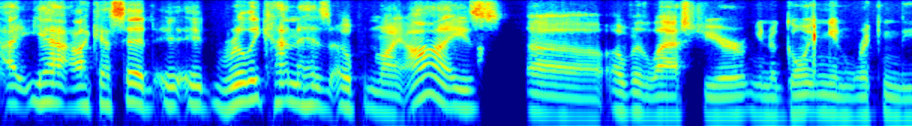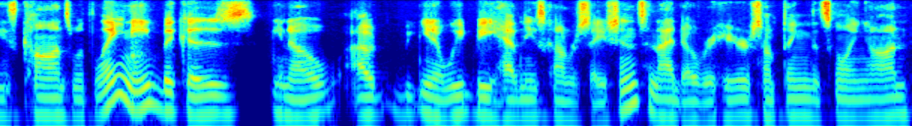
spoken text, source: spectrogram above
I, yeah like i said it, it really kind of has opened my eyes uh over the last year you know going and working these cons with Lainey because you know i would you know we'd be having these conversations and i'd overhear something that's going on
